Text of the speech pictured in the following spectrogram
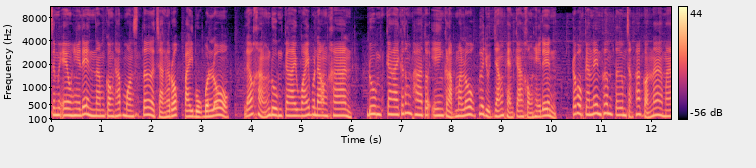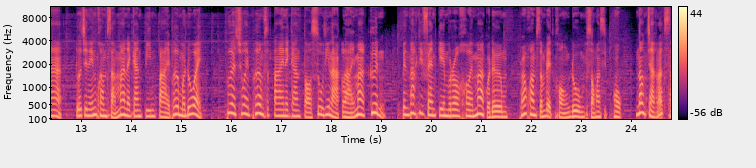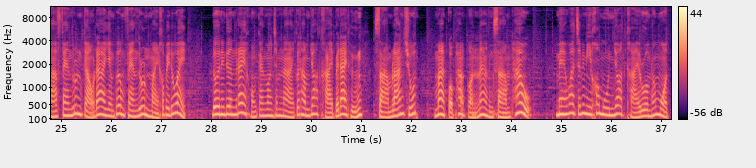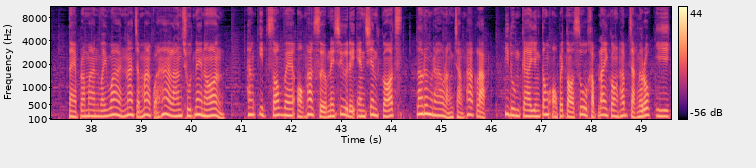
ซามูเอลเฮเดนนำกองทัพมอนสเตอร์จากนรกไปบุกบนโลก แล้วขังดูมกายไว้บนดาวอังคาร ดูมกายก็ต้องพาตัวเองกลับมาโลกเพื่อหยุดยั้งแผนการของเฮเดน ระบบการเล่นเพิ่มเติมจากภาคก่อนหน้ามา โดยจะเน้นความสามารถในการปีนป่ายเพิ่มมาด้วย เพื่อช่วยเพิ่มสไตล์ในการต่อสู้ที่หลากหลายมากขึ้น เป็นภาคที่แฟนเกมรอคอยมากกว่าเดิม เพราะความสำเร็จของ Doom 2016 นอกจากรักษาแฟนรุ่นเก่าได้ยังเพิ่มแฟนรุ่นใหม่เข้าไปด้วย โดยในเดือนแรกของการวางจำหน่ายก็ทำยอดขายไปได้ถึง 3 ล้านชุด มากกว่าภาคก่อนหน้าถึง 3 เท่า แม้ว่าจะไม่มีข้อมูลยอดขายรวมทั้งหมด แต่ประมาณไว้ว่าน่าจะมากกว่า 5 ล้านชุดแน่นอน ทาง id Software ออกภาคเสริมในชื่อ The Ancient Gods เล่าเรื่องราวหลังจากภาคหลัก ที่ดูมกายยังต้องออกไปต่อสู้ขับไล่กองทัพจากนรกอีก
